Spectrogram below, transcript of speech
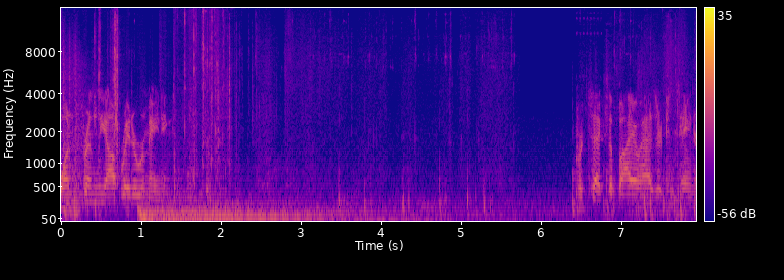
One friendly operator remaining. Protect the biohazard container.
